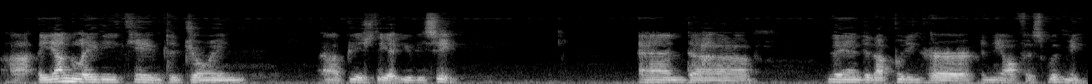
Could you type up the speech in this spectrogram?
uh, a young lady came to join a PhD at UBC. And uh, they ended up putting her in the office with me.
